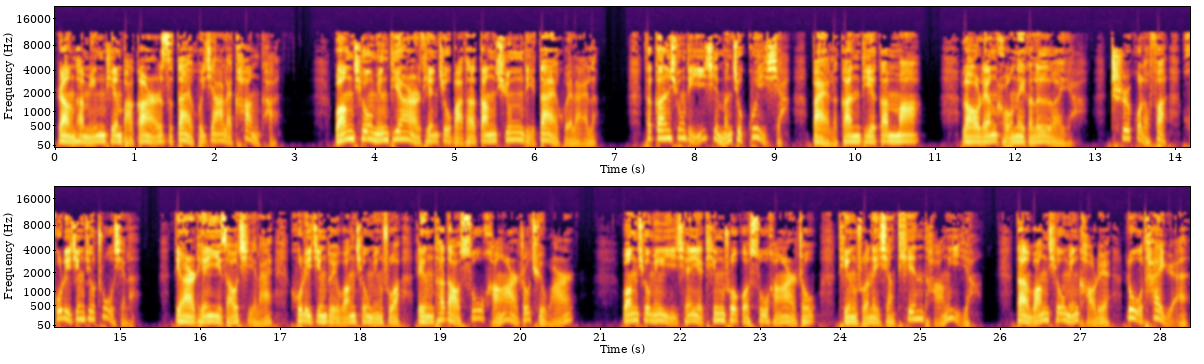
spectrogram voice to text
让他明天把干儿子带回家来看看。王秋明第二天就把他当兄弟带回来了。他干兄弟一进门就跪下拜了干爹干妈，老两口那个乐呀！吃过了饭，狐狸精就住下了。第二天一早起来，狐狸精对王秋明说：“领他到苏杭二州去玩。”王秋明以前也听说过苏杭二州，听说那像天堂一样，但王秋明考虑路太远，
